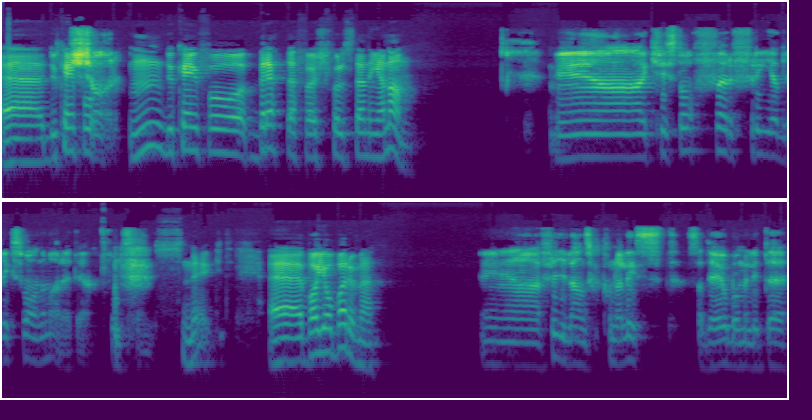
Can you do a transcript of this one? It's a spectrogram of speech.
Eh, du, kan ju få, mm, du kan ju få berätta först fullständiga namn. Kristoffer eh, Fredrik Svanemar heter jag. Snyggt! Eh, vad jobbar du med? Eh, Frilansjournalist. Så att jag jobbar med lite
